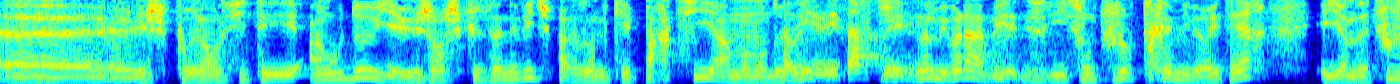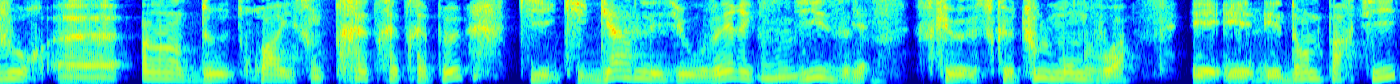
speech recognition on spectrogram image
Euh, je pourrais en citer un ou deux. Il y a eu Georges Kuzmanovic, par exemple, qui est parti à un moment donné. Ah oui, il est parti. non, mais voilà, mais ils sont toujours très minoritaires. Et il y en a toujours euh, un, deux, trois, ils sont très, très, très peu, qui, qui gardent les yeux ouverts et qui mhm. disent ce, que, ce que tout le monde voit. Et, et, et dans le parti,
